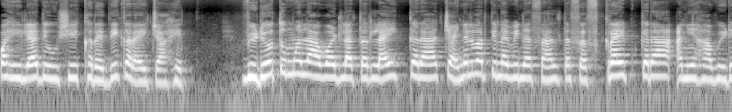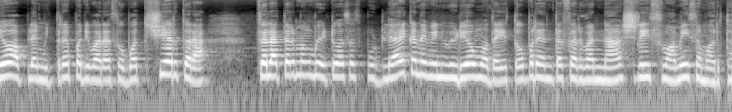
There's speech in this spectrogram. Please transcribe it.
पहिल्या दिवशी खरेदी करायची आहेत व्हिडिओ तुम्हाला आवडला तर लाईक करा चॅनलवरती नवीन असाल तर सबस्क्राईब करा आणि हा व्हिडिओ आपल्या मित्रपरिवारासोबत शेअर करा. चला तर मग भेटू असंच पुढल्या एका नवीन व्हिडिओमध्ये. तोपर्यंत सर्वांना श्री स्वामी समर्थ.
